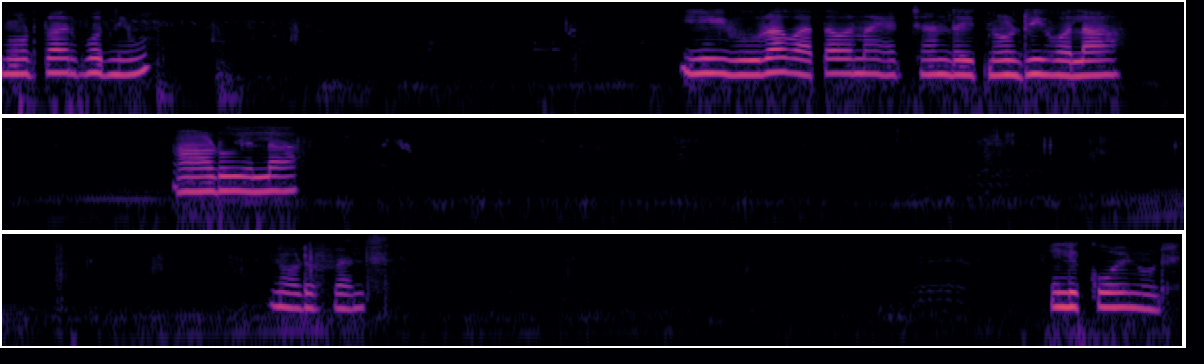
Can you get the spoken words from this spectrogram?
ನೋಡ್ತಾ ಇರ್ಬೋದು ನೀವು? ಈ ಊರಾಗ ವಾತಾವರಣ ಎಷ್ಟು ಚಂದ ಐತೆ ನೋಡ್ರಿ ಹೊಲ, ಆಡು ಎಲ್ಲ. ನೋಡು ಫ್ರೆಂಡ್ಸ್ ಇಲ್ಲಿ ಕೋಳಿ ನೋಡ್ರಿ.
